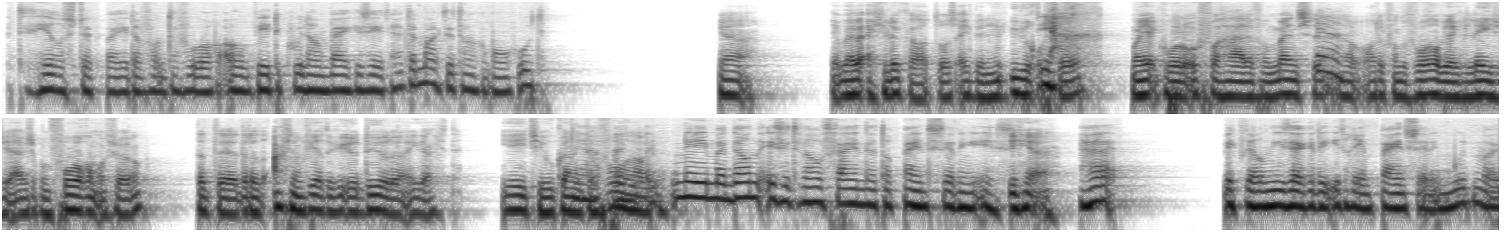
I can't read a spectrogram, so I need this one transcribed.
het hele stuk waar je er van tevoren al weet ik hoe lang bij gezeten hebt, dat maakt het dan gewoon goed. ja. ja. We hebben echt geluk gehad. Het was echt binnen een uur of Ja. zo. Maar ja, ik hoorde ook verhalen van mensen. Ja. Nou, had ik van tevoren alweer gelezen, ergens op een forum of zo. Dat, eh, dat het 48 uur duurde. En ik dacht, jeetje, hoe kan ik Ja, dat en- volhouden? en- nee, maar dan is het wel fijn dat er pijnstilling is. Ja, Hè? Ik wil niet zeggen dat iedereen pijnstilling moet, maar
